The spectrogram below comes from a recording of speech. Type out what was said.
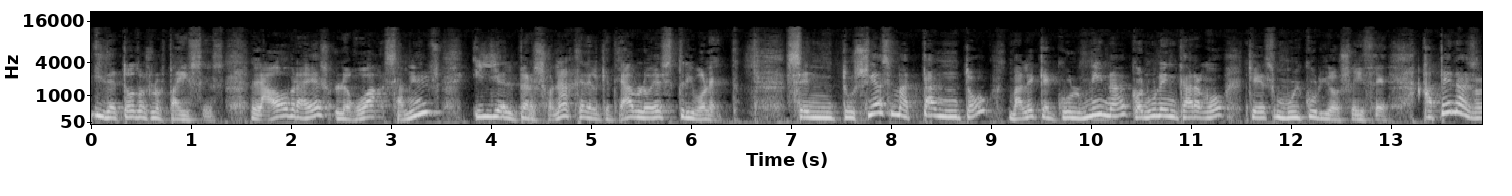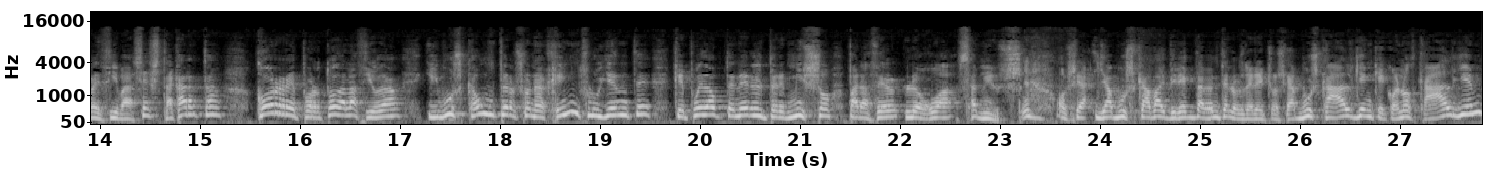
y de todos los países. La obra es Le Roi Samus y el personaje del que te hablo es Tribolet. Se entusiasma tanto, ¿vale?, que culmina con un encargo que es muy curioso. Dice, apenas recibas esta carta, corre por toda la ciudad y busca un personaje influyente que pueda obtener el permiso para hacer Le Roi Samus. O sea, ya buscaba directamente los derechos. O sea, busca a alguien que conozca a alguien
